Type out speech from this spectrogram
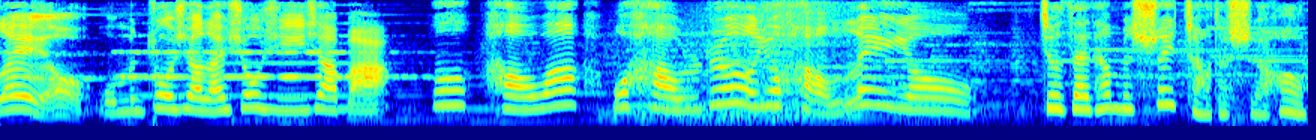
累哦，我们坐下来休息一下吧。嗯，好啊，我好热又好累哟、哦。就在他们睡着的时候，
